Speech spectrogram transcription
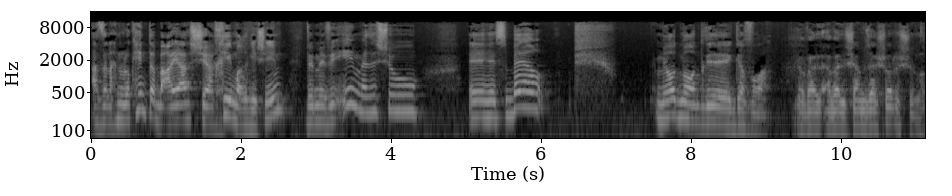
אז אנחנו לוקחים את הבעיה שהכי מרגישים, ומביאים איזשהו אה, הסבר מאוד מאוד גבוה. אבל, אבל שם זה השורש שלו.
